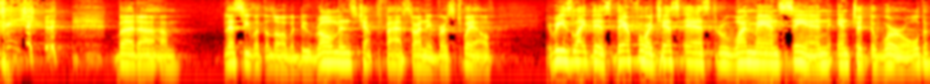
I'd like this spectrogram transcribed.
but um, let's see what the Lord would do. Romans chapter 5, starting at verse 12. It reads like this Therefore, just as through one man's sin entered the world,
